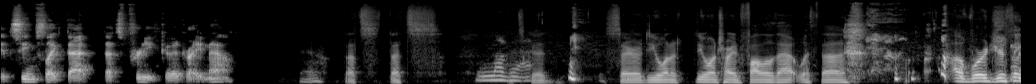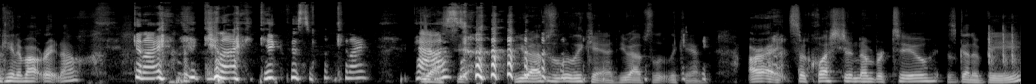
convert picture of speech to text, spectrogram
it seems like that that's pretty good right now. Yeah, that's that's love that's that. Good, Sarah. Do you want to do you want to try and follow that with uh, a word you're thinking about right now? Can I can I kick this one? Can I pass? Yes, yeah, you absolutely can. You absolutely can. All right. So question number two is going to be.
